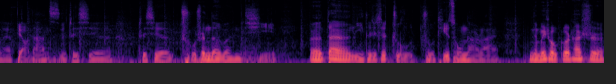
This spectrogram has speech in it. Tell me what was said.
来表达自己的这些这些出身的问题。呃，但你的这些主主题从哪儿来？你的每首歌它是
